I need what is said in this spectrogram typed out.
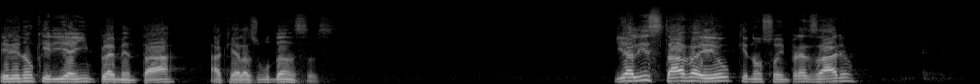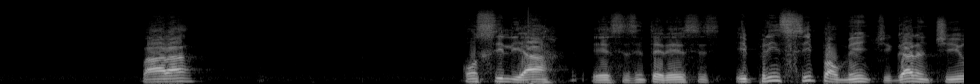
ele não queria implementar aquelas mudanças. E ali estava eu, que não sou empresário, para conciliar esses interesses e, principalmente, garantir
